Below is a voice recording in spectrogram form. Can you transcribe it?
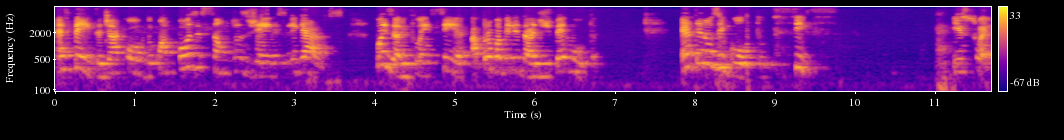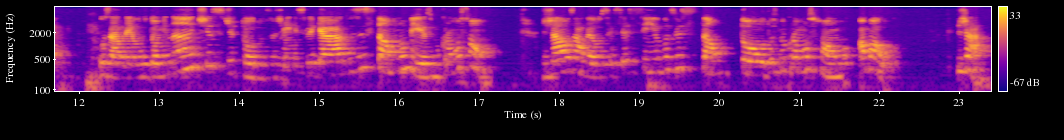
é feita de acordo com a posição dos genes ligados, pois ela influencia a probabilidade de permuta. Heterozigoto cis, isso é, os alelos dominantes de todos os genes ligados estão no mesmo cromossomo. Já os alelos recessivos estão todos no cromossomo homólogo. Já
